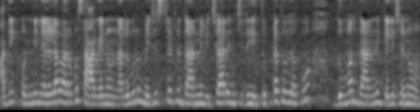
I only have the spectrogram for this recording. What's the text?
అది కొన్ని నెలల వరకు సాగెను. నలుగురు మెజిస్ట్రేట్లు దాన్ని విచారించిరి. తుట్టతుదకు దుమల్ దానిని గెలిచెను.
